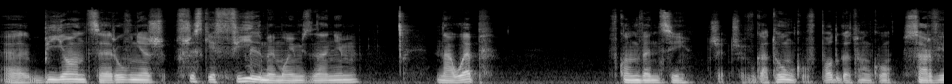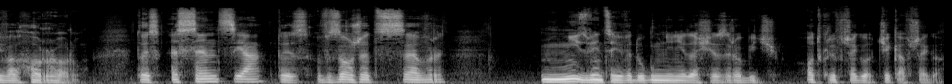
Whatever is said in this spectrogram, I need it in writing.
e, bijące również wszystkie filmy moim zdaniem na web w konwencji czy, czy w gatunku, w podgatunku survival horroru. To jest esencja, to jest wzorzec Sewr. Nic więcej według mnie nie da się zrobić odkrywczego, ciekawszego.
